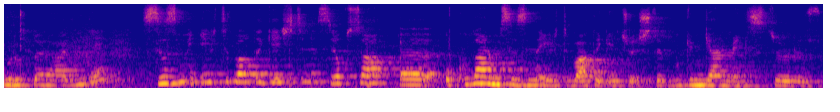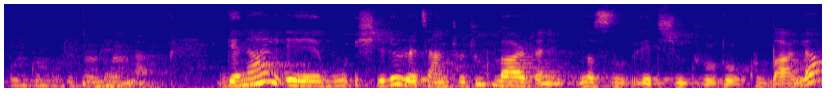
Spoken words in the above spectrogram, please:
Gruplar halinde. Siz mi irtibata geçtiniz yoksa e, okullar mı sizinle irtibata geçiyor? İşte bugün gelmek istiyoruz, uygun mudur gibilerinden? Genel e, bu işleri üreten çocuklar hani nasıl iletişim kuruldu okullarla?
